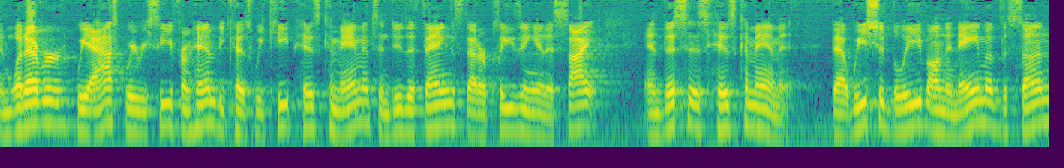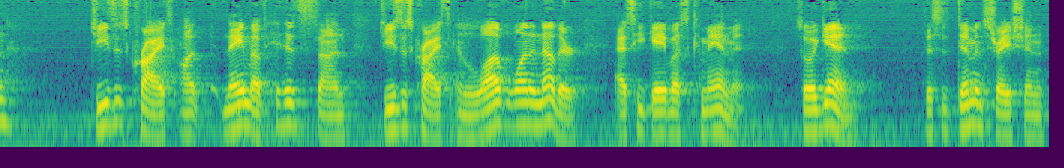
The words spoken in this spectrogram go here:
And whatever we ask, we receive from Him because we keep His commandments and do the things that are pleasing in His sight. And this is His commandment that we should believe on the name of the Son, Jesus Christ, on name of His Son, Jesus Christ, and love one another as he gave us commandment. So again, this is demonstration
